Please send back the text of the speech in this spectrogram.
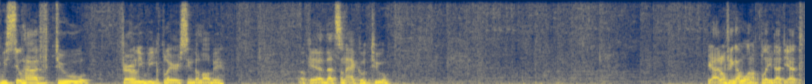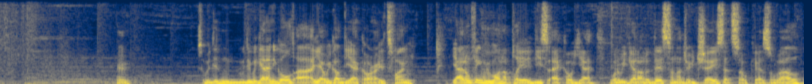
we still have two fairly weak players in the lobby. Okay, and that's an Ekko too. Yeah, I don't think I want to play that yet. Okay. So we didn't... Did we get any gold? Uh, yeah, we got the Ekko, alright, it's fine. Yeah, I don't think we want to play this Ekko yet. What do we get out of this? Another Jayce, that's okay as well.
